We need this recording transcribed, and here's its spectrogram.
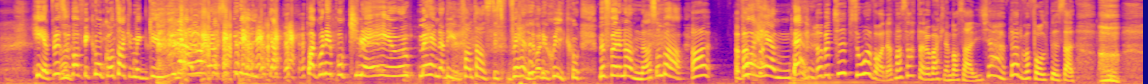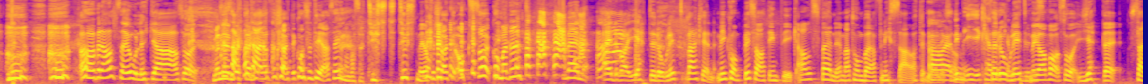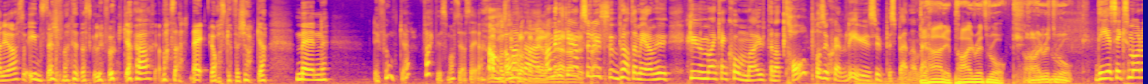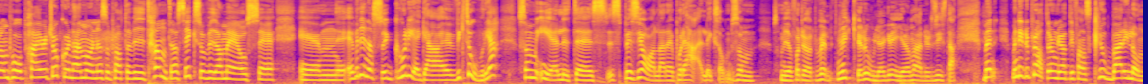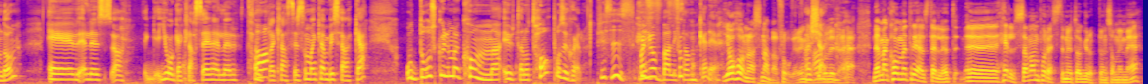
Helt plötsligt bara fick hon kontakt med Gud där och började skrika. Bara gå ner på knä och upp med händerna. Det är ju fantastiskt. För henne var det ju skitcoolt. Men för en annan som bara Ja, Vad händer? Ja men typ så var det, att man satt där och verkligen bara så här jävlar vad folk blir så här överallt så här, olika, alltså. Men så satt man där och försökte koncentrera sig och man bara så här, tyst, tyst men jag försöker också komma dit. Men nej det var jätteroligt, verkligen. Min kompis sa att det inte gick alls för henne men att hon började fnissa och att det blev Ja, liksom det blir- för roligt. Men jag var så jätteseriös och inställd på att detta skulle funka. Ja. Jag bara så här, nej jag ska försöka. Men det funkar faktiskt måste jag säga. Ja, måste Om man prata mer Ja men det ska vi absolut strax. prata mer om. Hur, hur man kan komma utan att ta på sig själv. Det är ju Det superspännande. här är Pirate Rock. Pirate Rock. Det är sex morgon på Pirate Rock och den här morgonen så pratar vi tantrasex och vi har med oss eh, eh, Evelinas kollega Victoria som är lite specialare på det här liksom. Som, som vi har fått hört väldigt mycket roliga grejer om här nu det sista. Men, men det du pratar om nu är att det fanns klubbar i London. Eh, eller ja, yogaklasser eller tantraklasser som man kan besöka. Och då skulle man komma utan att ta på sig själv. Precis, man Hur jobbar liksom. funkar det? Jag har några snabba frågor innan Ja, vi går vidare här. När man kommer till det här stället, eh, hälsar man på resten av gruppen som är med?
